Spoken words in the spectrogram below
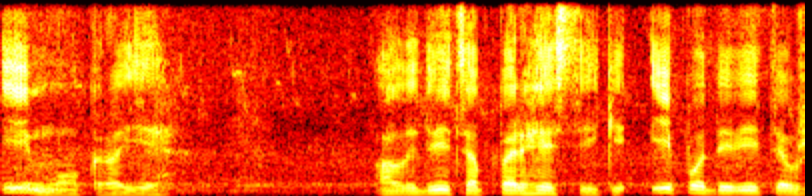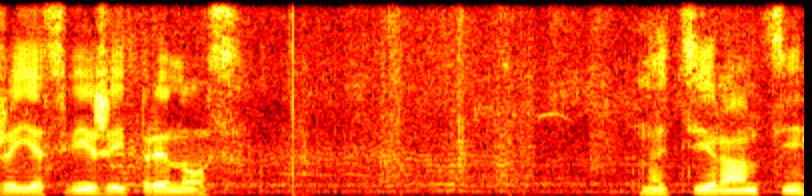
і мокра є. Але дивіться, перги стійкі. І подивіться, вже є свіжий принос. На цій рамці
